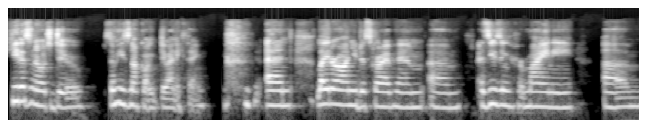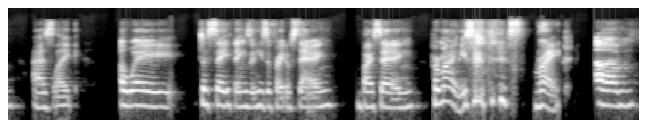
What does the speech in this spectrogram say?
he doesn't know what to do, so he's not going to do anything. and later on, you describe him um, as using Hermione um, as like a way to say things that he's afraid of saying by saying Hermione said this. Right. Um,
